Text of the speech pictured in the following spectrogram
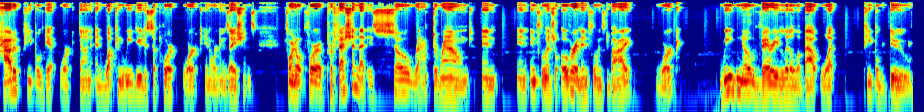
how do people get work done and what can we do to support work in organizations for an for a profession that is so wrapped around and and influential over and influenced by work we know very little about what people do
